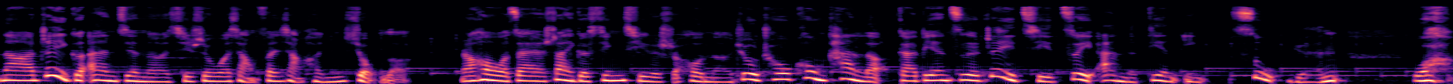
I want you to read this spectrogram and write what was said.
那这个案件呢，其实我想分享很久了。然后我在上一个星期的时候呢，就抽空看了改编自这一起罪案的电影《溯源》，哇，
